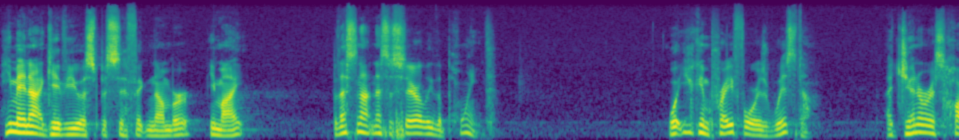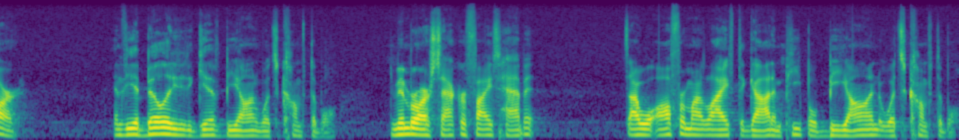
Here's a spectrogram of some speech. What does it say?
He may not give you a specific number, he might, but that's not necessarily the point. What you can pray for is wisdom, a generous heart, and the ability to give beyond what's comfortable. Remember our sacrifice habit? It's I will offer my life to God and people beyond what's comfortable.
